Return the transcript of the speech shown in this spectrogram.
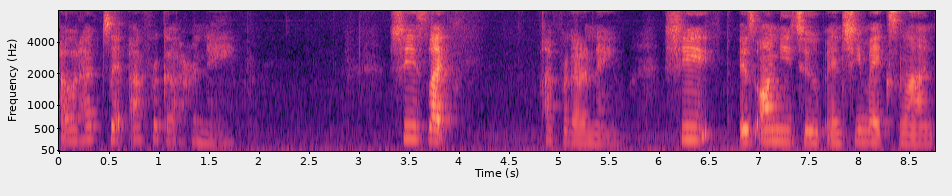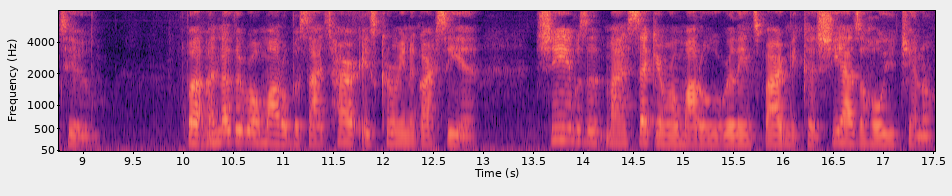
I would have to say, I forgot her name. She's like, I forgot her name. She is on YouTube and she makes slime too. But mm-hmm. another role model besides her is Karina Garcia. She was a, my second role model who really inspired me because she has a whole YouTube channel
